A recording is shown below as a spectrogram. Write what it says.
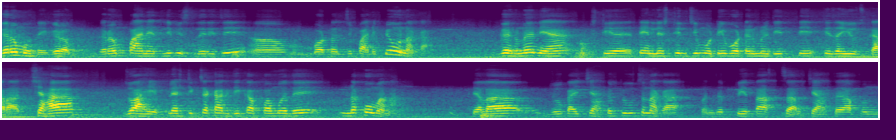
गरम होते गरम. गरम पाण्यातली बिस्लरीची बॉटलची पाणी पिऊ नका. घरणं न्या स्टी स्टेनलेस स्टीलची मोठी बॉटल मिळते ते तिचा यूज करा. चहा जो आहे प्लॅस्टिकच्या कागदी कपामध्ये नको म्हणा. त्याला जो काही चहा तर पिऊच नका पण जर पेत असाल चहा तर आपण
